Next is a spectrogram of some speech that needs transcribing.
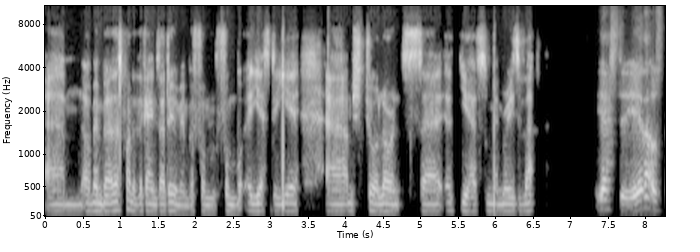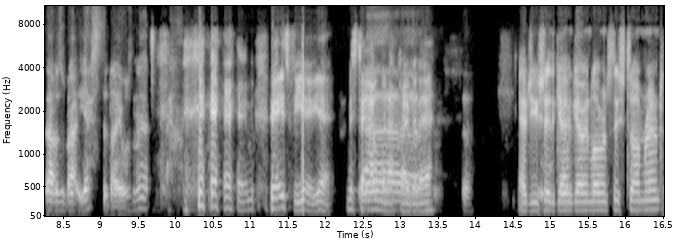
Um, I remember that's one of the games I do remember from from yesteryear. Uh, I'm sure Lawrence, uh, you have some memories of that. Yesterday, that was that was about yesterday, wasn't it? it is for you, yeah, Mister yeah. Almanac over there. How do you see the game going, Lawrence, this time round?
